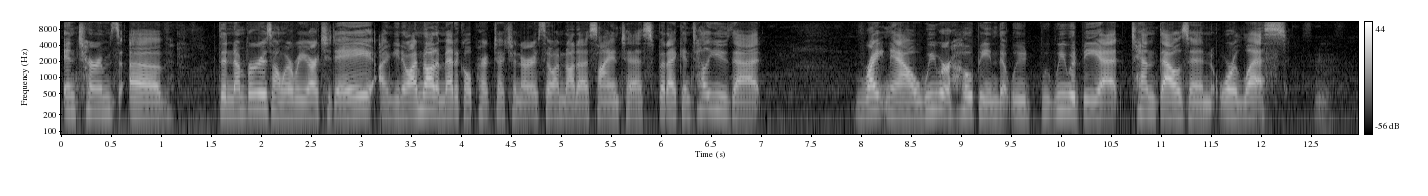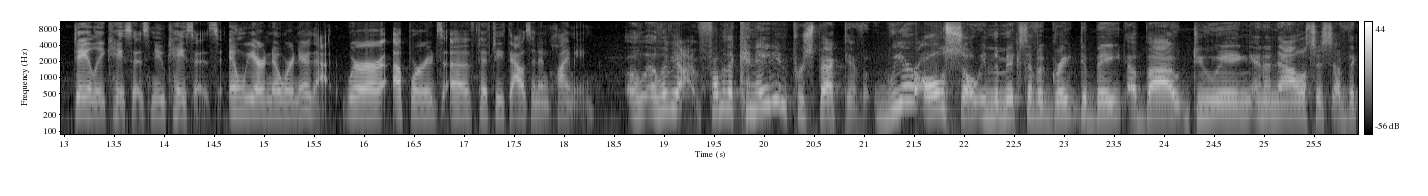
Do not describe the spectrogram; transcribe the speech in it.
in terms of the numbers on where we are today, I, you know, I'm not a medical practitioner, so I'm not a scientist, but I can tell you that right now we were hoping that we, we would be at 10,000 or less daily cases, new cases, and we are nowhere near that. We're upwards of 50,000 and climbing. Olivia, from the Canadian perspective, we are also in the midst of a great debate about doing an analysis of the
